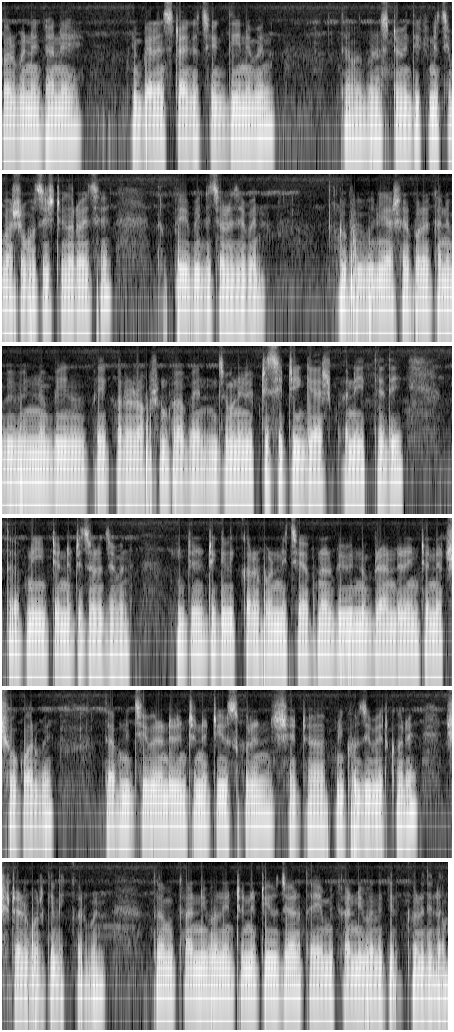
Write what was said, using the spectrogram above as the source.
করবেন, এখানে আপনি ব্যালেন্সটা আগে চেক দিয়ে নেবেন। তো আমার ব্যালেন্সটা আমি দেখে নিচ্ছি, পাঁচশো পঁচিশ টাকা রয়েছে। তো পে বিলে চলে যাবেন। পে বিলে আসার পর এখানে বিভিন্ন বিল পে করার অপশন পাবেন, যেমন ইলেকট্রিসিটি গ্যাস পানি ইত্যাদি। তো আপনি ইন্টারনেটে চলে যাবেন। ইন্টারনেটে ক্লিক করার পর নিচে আপনার বিভিন্ন ব্র্যান্ডের ইন্টারনেট শো করবে। তো আপনি যে ব্র্যান্ডের ইন্টারনেট ইউজ করেন, সেটা আপনি খুঁজে বের করে সেটার উপর ক্লিক করবেন। তো আমি কার্নিভাল ইন্টারনেট ইউজার তাই আমি কার্নিভালে ক্লিক করে দিলাম।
